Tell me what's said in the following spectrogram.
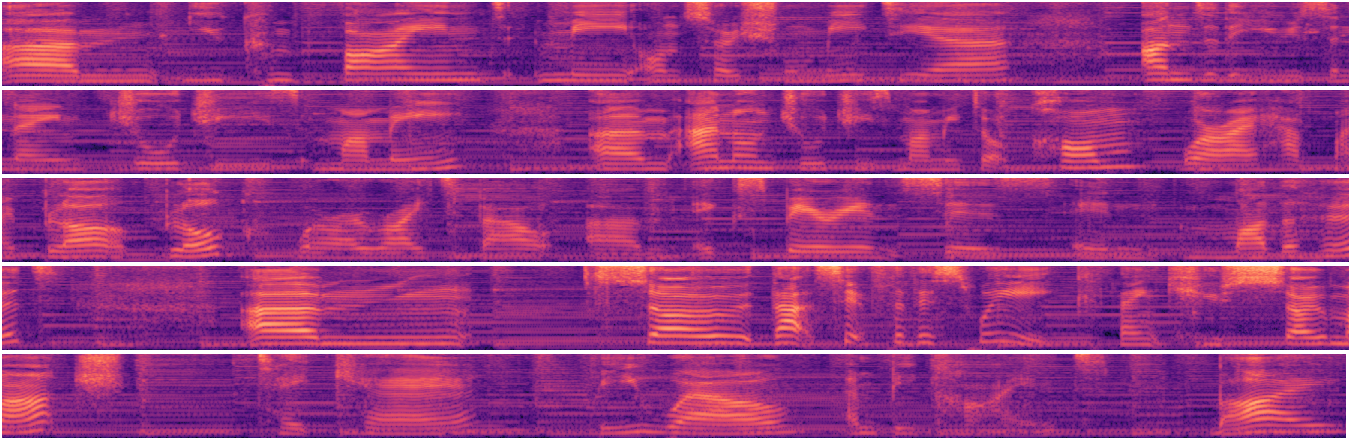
Um, you can find me on social media under the username Georgie's Mummy um, and on georgiesmummy.com where I have my blog, blog where I write about um, experiences in motherhood. Um, so that's it for this week. Thank you so much. Take care, be well, and be kind. Bye.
